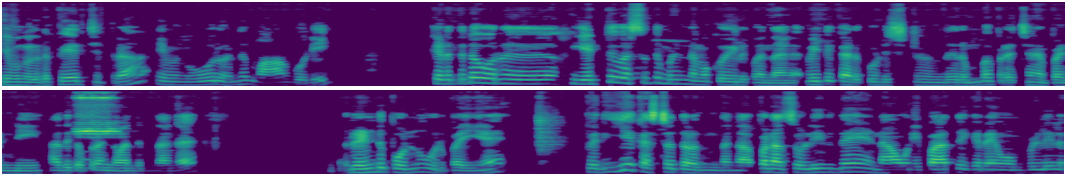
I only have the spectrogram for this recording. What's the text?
இவங்களோட பேர் சித்ரா. இவங்க ஊர் வந்து மாங்குடி. கிட்டத்தட்ட ஒரு எட்டு வருஷத்துக்கு முன்னாடி நம்ம கோயிலுக்கு வந்தாங்க. வீட்டுக்காரர் குடிச்சிட்டு இருந்து ரொம்ப பிரச்சனை பண்ணி அதுக்கப்புறம் இங்கே வந்திருந்தாங்க. ரெண்டு பொண்ணு ஒரு பையன். பெரிய கஷ்டத்தில் வந்திருந்தாங்க. அப்போ நான் சொல்லியிருந்தேன் நான் உன்னை பார்த்துக்கிறேன் உன் பிள்ளையில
